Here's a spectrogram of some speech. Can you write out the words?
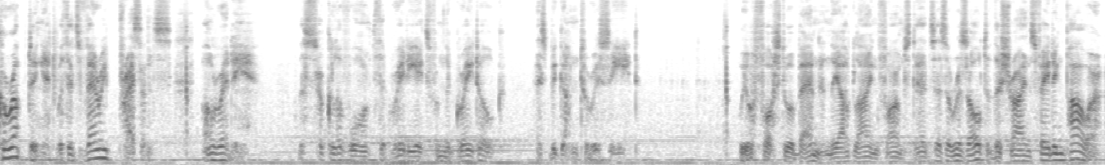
corrupting it with its very presence. Already, the circle of warmth that radiates from the great oak has begun to recede. We were forced to abandon the outlying farmsteads as a result of the shrine's fading power.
